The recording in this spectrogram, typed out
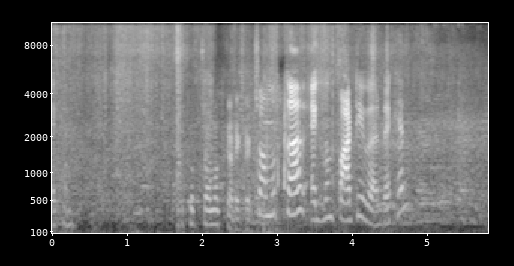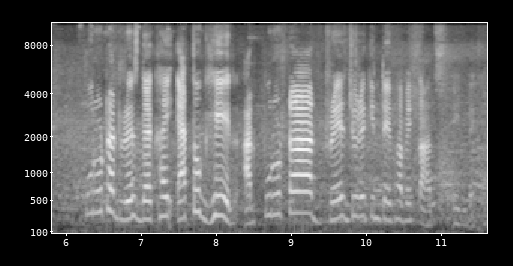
দেখেন। খুব চমৎকার একটা চমৎকার একদম পার্টি ওয়্যার দেখেন। পুরোটা ড্রেস দেখাই এত ঘের আর পুরোটা ড্রেস জুড়ে কিন্তু এভাবে কাজ এই দেখেন।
